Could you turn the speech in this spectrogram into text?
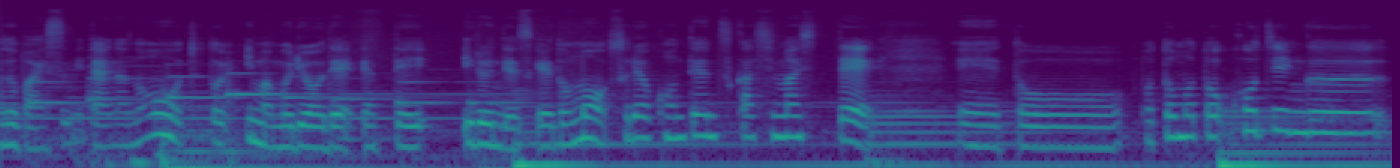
アドバイスみたいなのをちょっと今無料でやっているんですけれどもそれをコンテンツ化しまして、えーと、もともとコーチング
